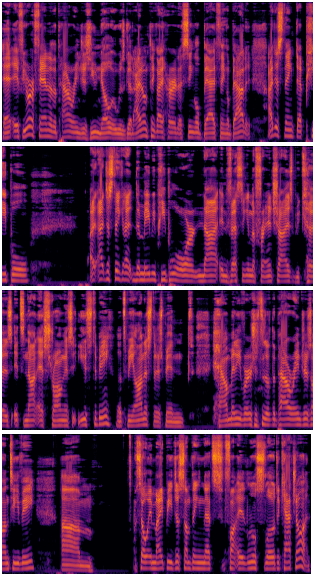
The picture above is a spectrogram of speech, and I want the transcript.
And if you're a fan of the Power Rangers, you know it was good. I don't think I heard a single bad thing about it. I just think that people. I, I just think that maybe people are not investing in the franchise because it's not as strong as it used to be. Let's be honest. There's been how many versions of the Power Rangers on TV? Um, so it might be just something that's a little slow to catch on.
